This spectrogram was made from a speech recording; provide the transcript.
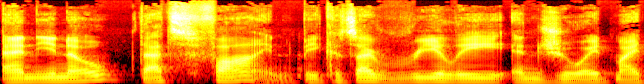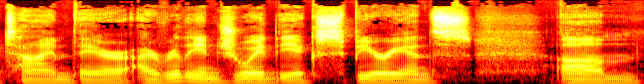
And, you know, that's fine because I really enjoyed my time there. I really enjoyed the experience, um,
